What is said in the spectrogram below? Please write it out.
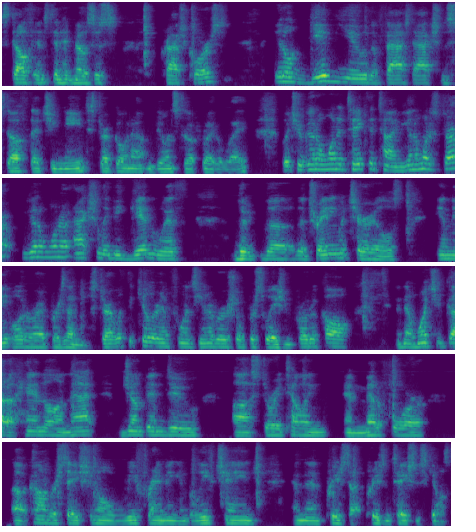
stealth instant hypnosis crash course it'll give you the fast action stuff that you need to start going out and doing stuff right away. But you're going to want to take the time. You're going to want to start. You're going to want to actually begin with the, the, the training materials in the order I presented. Start with the Killer Influence Universal Persuasion Protocol, and then once you've got a handle on that, jump into uh, storytelling and metaphor, uh, conversational reframing and belief change, and then preset presentation skills.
